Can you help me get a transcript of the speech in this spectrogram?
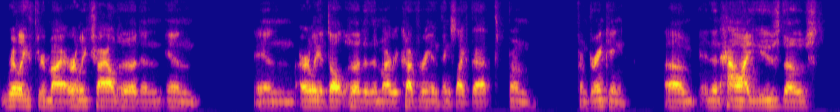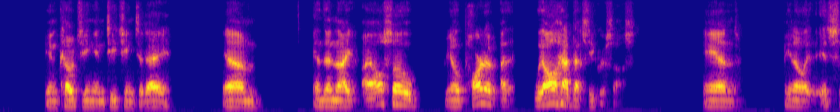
really through my early childhood and and and early adulthood, and then my recovery and things like that from from drinking, um, and then how I use those in coaching and teaching today. Um, and then I I also you know part of uh, we all have that secret sauce, and you know it's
